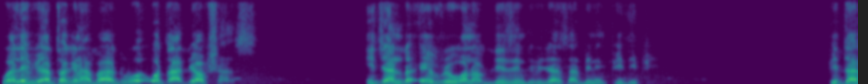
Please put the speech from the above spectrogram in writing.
Well, if you are talking about what are the options? Each and every one of these individuals have been in PDP. Peter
